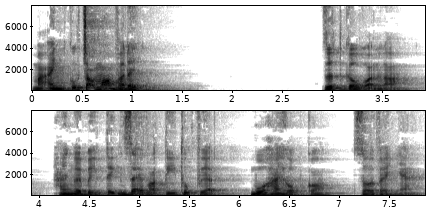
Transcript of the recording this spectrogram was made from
mà anh cũng chọ mõm vào đấy. Dứt câu gọn lòn, hai người bình tĩnh rẽ vào tí thúc viện, mua hai hộp con, rồi về nhà.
